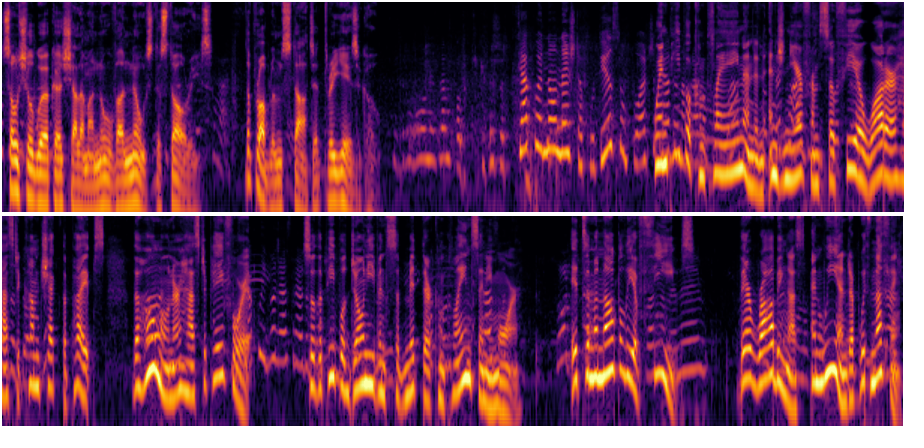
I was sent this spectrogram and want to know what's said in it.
Social worker Shalamanova knows the stories. The problem started three years ago. When people complain and an engineer from Sofia Water has to come check the pipes, the homeowner has to pay for it. So the people don't even submit their complaints anymore. It's a monopoly of thieves. They're robbing us, and we end up with nothing.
